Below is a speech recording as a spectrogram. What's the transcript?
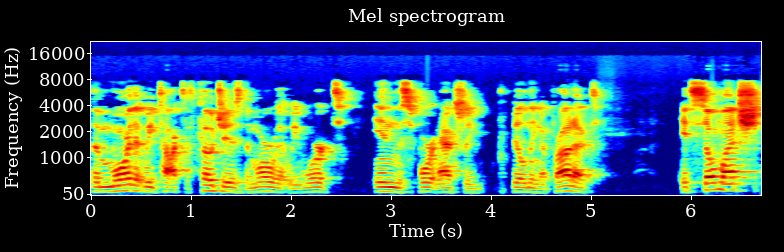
the more that we talked with coaches, the more that we worked in the sport and actually building a product, it's so much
